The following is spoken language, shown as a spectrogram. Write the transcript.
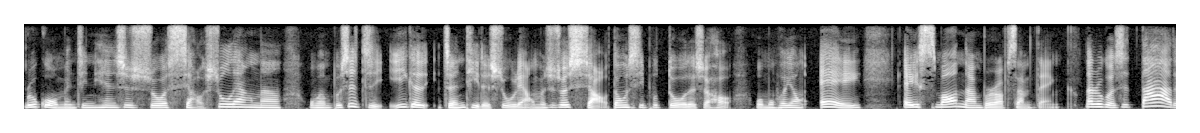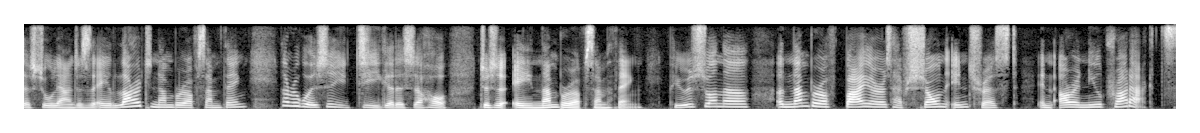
如果我们今天是说小数量呢？我们不是指一个整体的数量，我们是说小东西不多的时候，我们会用 a。A small number of something。那如果是大的数量，就是 a large number of something。那如果是几个的时候，就是 a number of something。比如说呢，a number of buyers have shown interest in our new products，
